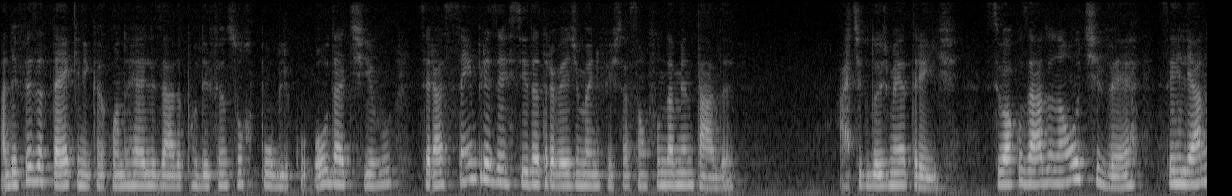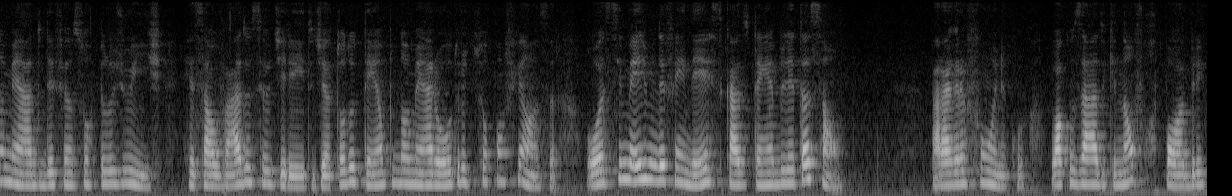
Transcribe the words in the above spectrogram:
A defesa técnica, quando realizada por defensor público ou dativo, será sempre exercida através de manifestação fundamentada. Artigo 263. Se o acusado não o tiver, ser-lhe-á nomeado defensor pelo juiz, ressalvado o seu direito de a todo tempo nomear outro de sua confiança, ou a si mesmo defender-se caso tenha habilitação. Parágrafo único. O acusado que não for pobre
